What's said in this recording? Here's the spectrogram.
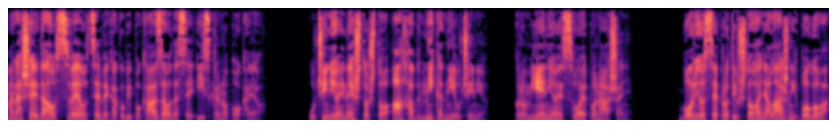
Manaše je dao sve od sebe kako bi pokazao da se iskreno pokajao. Učinio je nešto što Ahab nikad nije učinio. Promijenio je svoje ponašanje. Borio se protiv štovanja lažnih bogova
